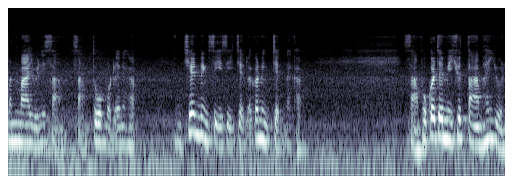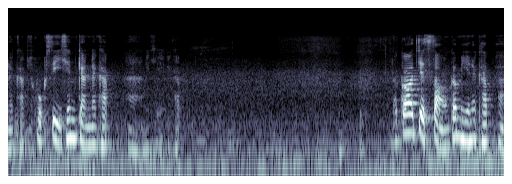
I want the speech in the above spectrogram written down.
มันมาอยู่ใน3 3ตัวหมดเลยนะครับอย่างเช่น 1447 แล้วก็ 17 นะครับ36ก็จะมีชุดตามให้อยู่นะครับ 64 เช่นกันนะครับอ่าโอเคนะครับ แล้วก็ 72 ก็มีนะครับอ่า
